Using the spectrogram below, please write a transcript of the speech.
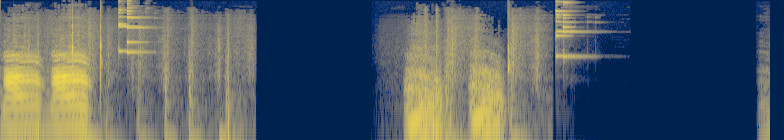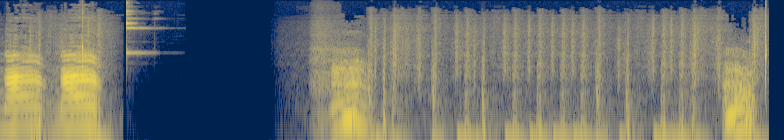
No, no. No, no. No.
